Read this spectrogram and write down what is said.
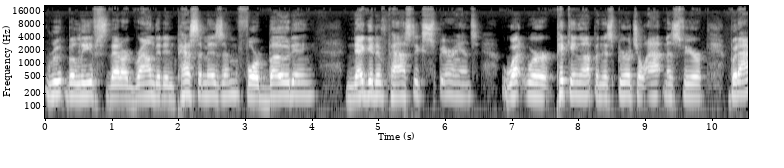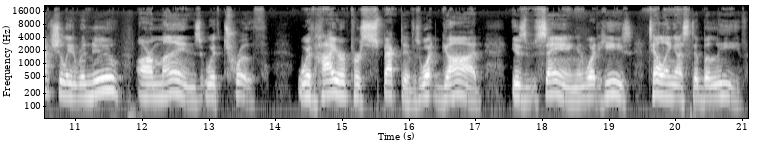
root beliefs that are grounded in pessimism, foreboding, negative past experience, what we're picking up in the spiritual atmosphere, but actually to renew our minds with truth, with higher perspectives, what God is saying and what He's telling us to believe.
